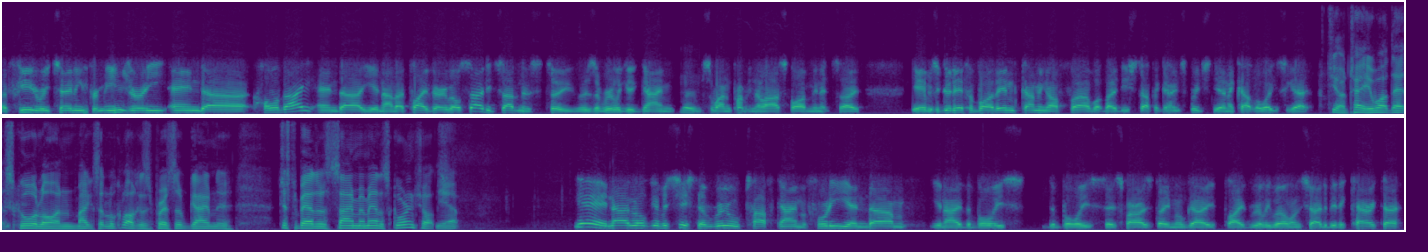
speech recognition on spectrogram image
a few returning from injury and uh, holiday. And, uh, yeah, no, they played very well. So did Southerners, too. It was a really good game. It was one probably in the last five minutes. So, yeah, it was a good effort by them coming off uh, what they dished up against Bridgetown a couple of weeks ago. Gee, I'll tell you what, that scoreline makes it look like an impressive game. They're just about the same amount of scoring shots. Yeah. Yeah, no, look, it was just a real tough game of footy, and um, you know the boys, the boys, as far as Dean will go, played really well and showed a bit of character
